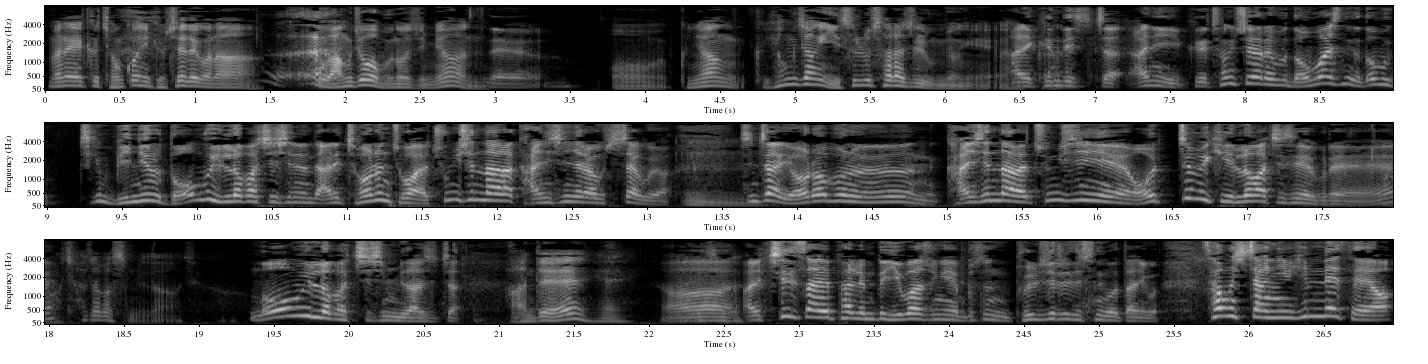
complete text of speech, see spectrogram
만약에 그 정권이 교체되거나, 그 왕조가 무너지면, 네. 어, 그냥 그 형장의 이슬로 사라질 운명이에요. 아니 근데 진짜 아니 그 청취자 여러분 너무 하시는 거 너무 지금 민의로 너무 일러바치시는데 아니 저는 좋아요 충신나라 간신이라고 치자고요 음. 진짜 여러분은 간신나라 충신이에요 어쩜 이렇게 일러바치세요 그래 아, 찾아봤습니다. 제가. 너무 일러바치십니다 진짜 안 돼. 예. 아, 아니 7418님도 이 와중에 무슨 불지를 드시는 것도 아니고 성 시장님 힘내세요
